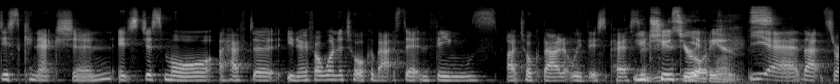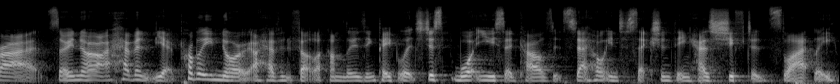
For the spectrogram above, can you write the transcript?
disconnection. It's just more, I have to, you know, if I want to talk about certain things, I talk about it with this person. You choose your yeah. audience. Yeah, that's right. So no, I haven't, yeah, probably no, I haven't felt like I'm losing people. It's just what you said, Carls. It's that whole intersection thing has shifted slightly.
